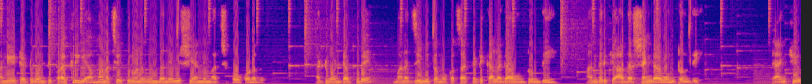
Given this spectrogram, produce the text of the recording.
అనేటటువంటి ప్రక్రియ మన చేతిలోనే ఉందనే విషయాన్ని మర్చిపోకూడదు. అటువంటి అప్పుడే మన జీవితం ఒక చక్కటి కళగా ఉంటుంది. అందరికీ ఆదర్శంగా ఉంటుంది. థ్యాంక్ యూ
